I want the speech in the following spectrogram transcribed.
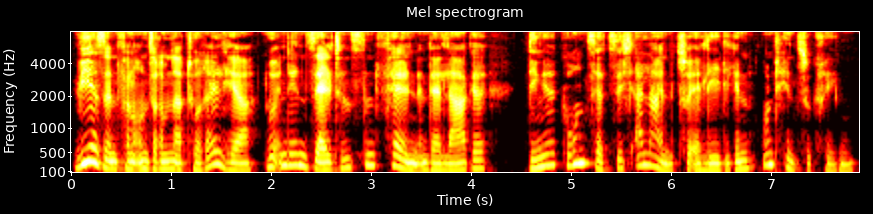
Wir sind von unserem Naturell her nur in den seltensten Fällen in der Lage, Dinge grundsätzlich alleine zu erledigen und hinzukriegen.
